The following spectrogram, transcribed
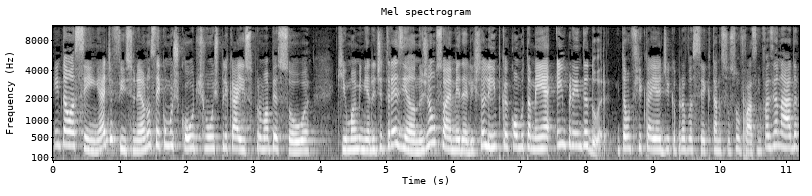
Então, assim, é difícil, né? Eu não sei como os coaches vão explicar isso para uma pessoa que uma menina de 13 anos não só é medalhista olímpica, como também é empreendedora. Então fica aí a dica para você que está no seu sofá sem fazer nada.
